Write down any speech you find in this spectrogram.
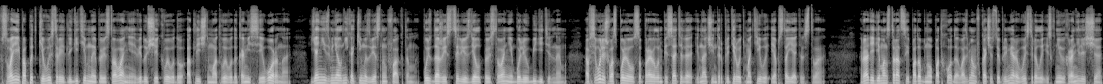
в своей попытке выстроить легитимное повествование, ведущее к выводу, отличному от вывода комиссии Уоррена, я не изменял никаким известным фактам, пусть даже и с целью сделать повествование более убедительным, а всего лишь воспользовался правилом писателя иначе интерпретировать мотивы и обстоятельства. Ради демонстрации подобного подхода возьмем в качестве примера выстрелы из книгохранилища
